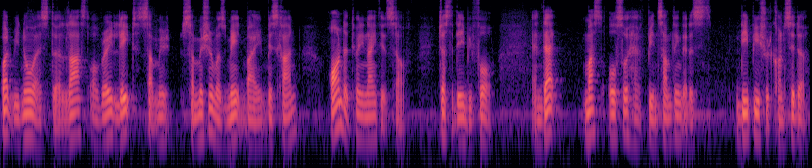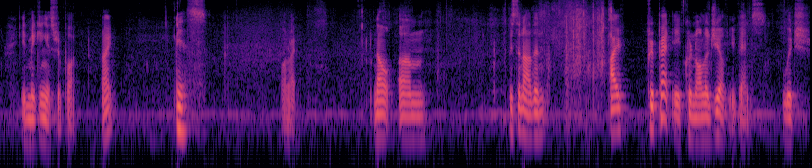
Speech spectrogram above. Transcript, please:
what we know as the last or very late submi- submission was made by Ms. Khan on the 29th itself, just the day before. And that must also have been something that the DP should consider in making its report, right? Yes. All right. Now, um, Mr. Nathan, I've prepared a chronology of events which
